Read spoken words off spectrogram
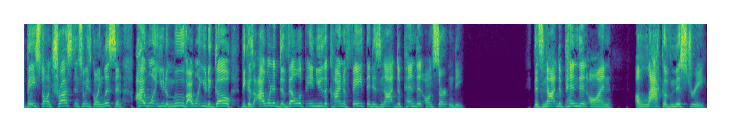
based on trust. And so he's going, listen, I want you to move. I want you to go because I want to develop in you the kind of faith that is not dependent on certainty. That's not dependent on a lack of mystery.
